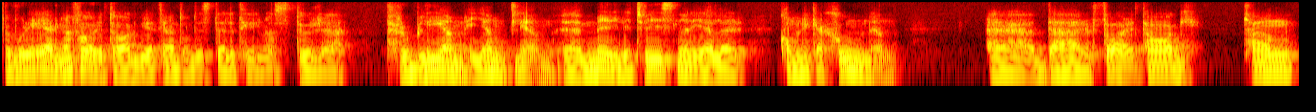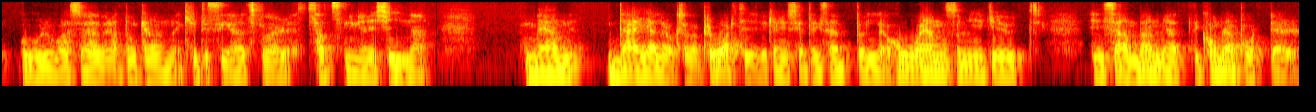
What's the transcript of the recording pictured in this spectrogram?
för våra egna företag vet jag inte om det ställer till några större problem egentligen. Eh, möjligtvis när det gäller kommunikationen eh, där företag kan oroas över att de kan kritiseras för satsningar i Kina. Men där gäller också att vara proaktiv. Vi kan ju se till exempel H&M som gick ut i samband med att det kom rapporter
